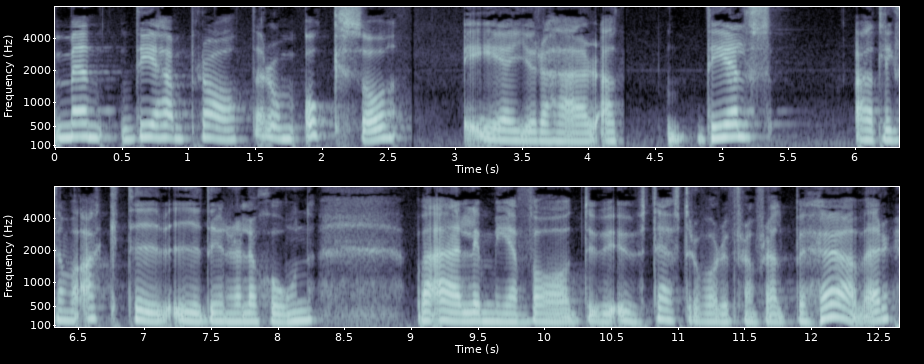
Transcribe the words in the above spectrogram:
Men det han pratar om också är ju det här att dels att liksom vara aktiv i din relation vara ärlig med vad du är ute efter och vad du framförallt behöver.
